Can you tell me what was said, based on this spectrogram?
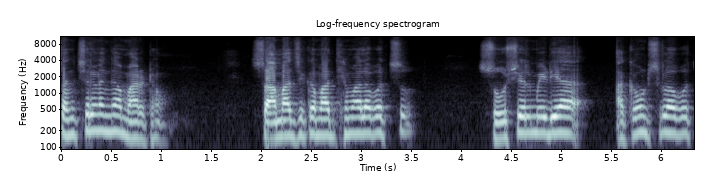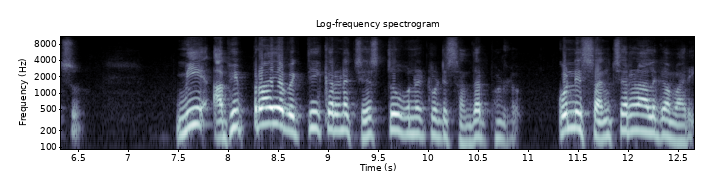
సంచలనంగా మారటం సామాజిక మాధ్యమాలు అవ్వచ్చు సోషల్ మీడియా అకౌంట్స్లో అవ్వచ్చు మీ అభిప్రాయ వ్యక్తీకరణ చేస్తూ ఉన్నటువంటి సందర్భంలో కొన్ని సంచలనాలుగా మారి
